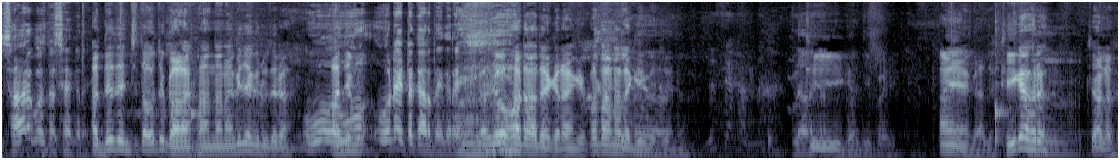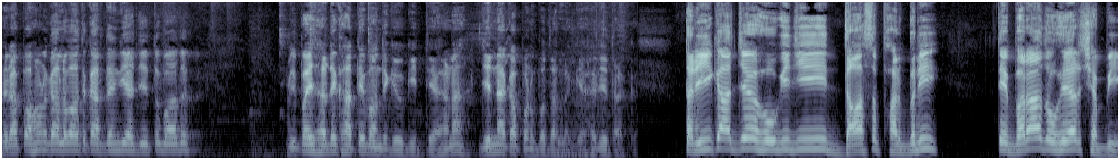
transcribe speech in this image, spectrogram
ਸਾਰਾ ਕੁਝ ਦੱਸਿਆ ਕਰ ਅੱਧੇ ਦਿਨ ਚ ਤਾਂ ਉਹ ਚ ਗਾਲਾਂ ਖਾਣ ਦਾ ਲੰਘ ਜਾ ਕਰੂ ਤੇਰਾ? ਉਹ ਉਹ- ਉਹ ਰੇਟ ਕਰ ਦਿਆ ਕਰਾਂਗੇ। ਅਜੋ ਹਟਾ ਦਿਆ ਕਰਾਂਗੇ। ਪਤਾ ਨਾ ਲੱਗੇ ਕਿਸੇ ਨੂੰ। ਨਾ ਠੀਕ ਹੈ ਜੀ ਭਾਈ ਐਂ ਆ ਗੱਲ। ਠੀਕ ਹੈ ਫਿਰ? ਚੱਲ ਫਿਰ ਆਪਾਂ ਹੁਣ ਗੱਲਬਾਤ ਕਰਦੇ ਹਾਂ ਜੀ ਅੱਜ ਇਸ ਤੋਂ ਬਾਅਦ ਵੀ ਭਾਈ ਸਾਡੇ ਖਾਤੇ ਬੰਦ ਕਿਉਂ ਕੀਤੇ ਆ ਹਨਾ? ਜਿੰਨਾ ਕ ਆਪਾਂ ਨੂੰ ਪਤਾ ਲੱਗਿਆ ਹਜੇ ਤੱਕ। ਤਰੀਕ ਅੱਜ ਹੋ ਗਈ ਜੀ 10 ਫਰਵਰੀ ਤੇ ਬਰਾ 2026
